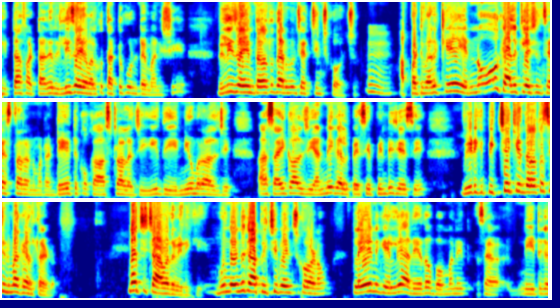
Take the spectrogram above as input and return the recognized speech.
హిట్టా ఫట్టా అని రిలీజ్ అయ్యే వరకు తట్టుకుంటే మనిషి రిలీజ్ అయిన తర్వాత దాని గురించి చర్చించుకోవచ్చు. అప్పటి వరకే ఎన్నో క్యాలిక్యులేషన్స్ వేస్తారనమాట డేట్కి ఒక ఆస్ట్రాలజీ ఇది న్యూమరాలజీ ఆ సైకాలజీ అన్నీ కలిపేసి పిండి చేసి వీడికి పిచ్చెక్కిన తర్వాత సినిమాకి వెళ్తాడు. నచ్చి చావదు వీడికి. ముందు ఎందుకు ఆ పిచ్చి పెంచుకోవడం? ప్లేన్కి వెళ్ళి అదేదో బొమ్మని నీట్గా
